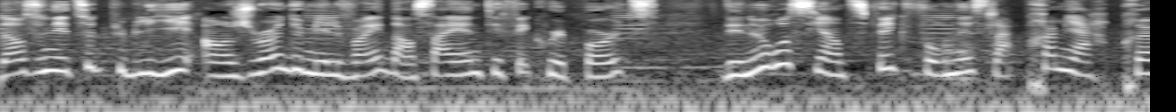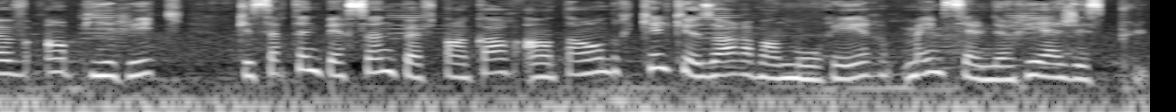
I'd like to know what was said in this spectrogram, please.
Dans une étude publiée en juin 2020 dans Scientific Reports, des neuroscientifiques fournissent la première preuve empirique que certaines personnes peuvent encore entendre quelques heures avant de mourir, même si elles ne réagissent plus.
